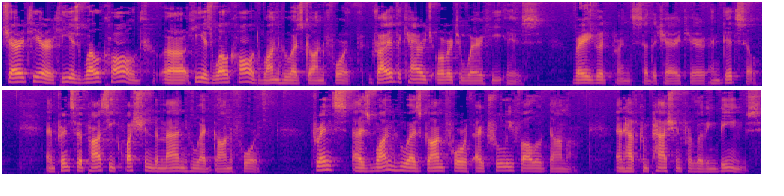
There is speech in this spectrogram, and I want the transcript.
Charioteer, he is well called. Uh, he is well called, one who has gone forth. Drive the carriage over to where he is. Very good, prince, said the charioteer, and did so. And Prince Vipassi questioned the man who had gone forth. Prince, as one who has gone forth, I truly follow Dhamma and have compassion for living beings.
